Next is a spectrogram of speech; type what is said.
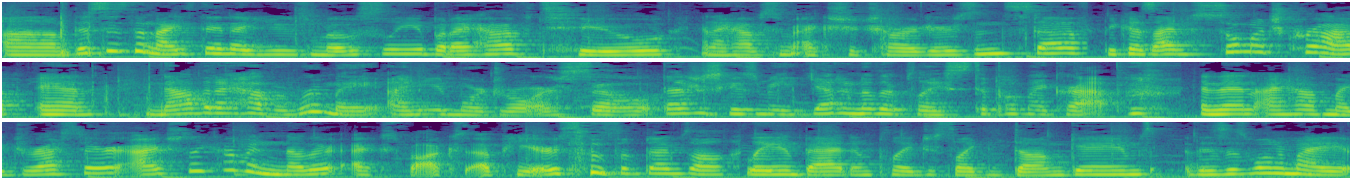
Um, this is the nightstand I use mostly, but I have two and I have some extra chargers and stuff because I have so much crap and now that I have a roommate, I need more drawers. So that just gives me yet another place to put my crap. and then I have my dresser. I actually have another Xbox up here. So sometimes I'll lay in bed and play just like dumb games. This is one of my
